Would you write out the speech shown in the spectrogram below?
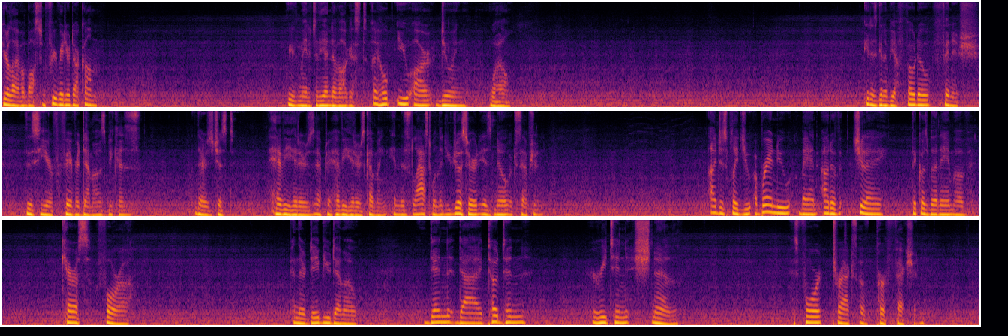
Here live on BostonFreeRadio.com. We've made it to the end of August. I hope you are doing well. It is going to be a photo finish this year for favorite demos because there's just heavy hitters after heavy hitters coming, and this last one that you just heard is no exception. I just played you a brand new band out of Chile that goes by the name of Caras Fora and their debut demo Den die Toten Reiten Schnell is four tracks of perfection.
